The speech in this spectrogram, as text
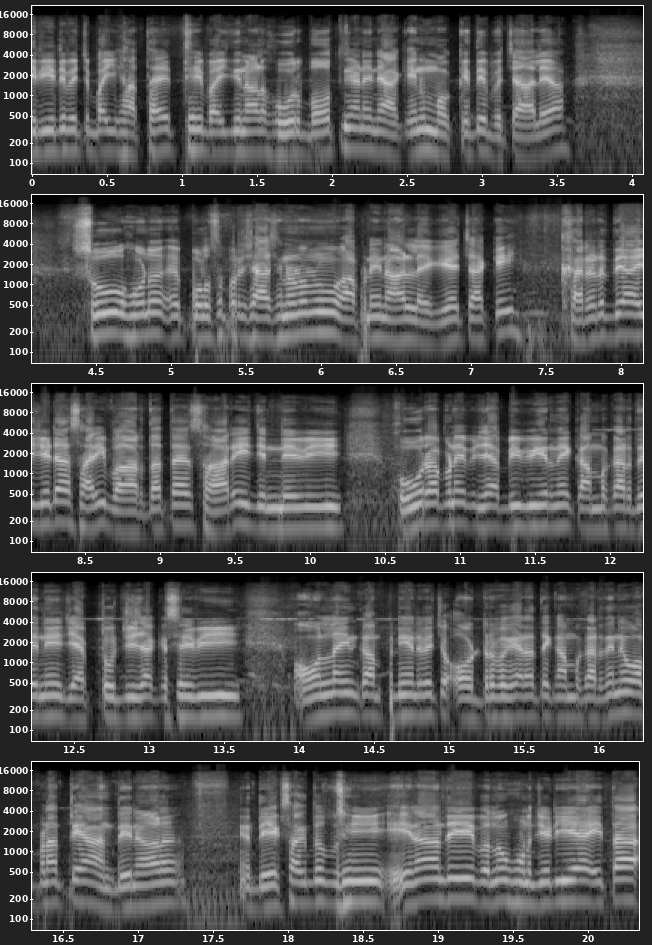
ਏਰੀਆ ਦੇ ਵਿੱਚ ਬਾਈ ਹੱਥ ਹੈ ਇੱਥੇ ਬਾਈ ਦੇ ਨਾਲ ਹੋਰ ਬਹੁਤ ਜਣੇ ਨੇ ਆ ਕੇ ਇਹਨੂੰ ਮੌਕੇ ਤੇ ਬਚਾ ਲਿਆ। ਸੋ ਹੁਣ ਇਹ ਪੁਲਿਸ ਪ੍ਰਸ਼ਾਸਨ ਉਹਨਾਂ ਨੂੰ ਆਪਣੇ ਨਾਲ ਲੈ ਗਿਆ ਚੱਕ ਕੇ। ਖਰੜ ਦੇ ਜਿਹੜਾ ਸਾਰੀ ਵਾਰਦਾਤ ਹੈ, ਸਾਰੇ ਜਿੰਨੇ ਵੀ ਹੋਰ ਆਪਣੇ ਪੰਜਾਬੀ ਵੀਰ ਨੇ ਕੰਮ ਕਰਦੇ ਨੇ, ਜੈਪਟੋ 'ਚ ਜਾਂ ਕਿਸੇ ਵੀ ਆਨਲਾਈਨ ਕੰਪਨੀਆਂ ਦੇ ਵਿੱਚ ਆਰਡਰ ਵਗੈਰਾ ਤੇ ਕੰਮ ਕਰਦੇ ਨੇ, ਉਹ ਆਪਣਾ ਧਿਆਨ ਦੇ ਨਾਲ ਦੇਖ ਸਕਦੇ ਹੋ ਤੁਸੀਂ। ਇਹਨਾਂ ਦੇ ਵੱਲੋਂ ਹੁਣ ਜਿਹੜੀ ਹੈ, ਇਹ ਤਾਂ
